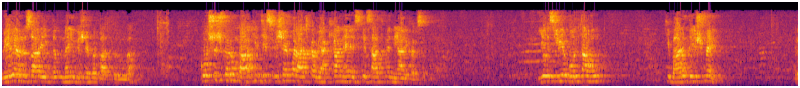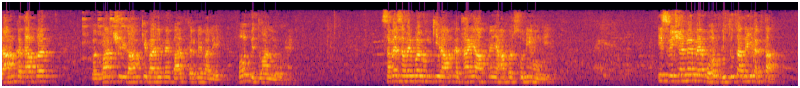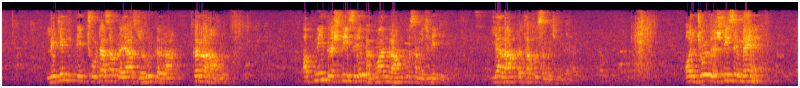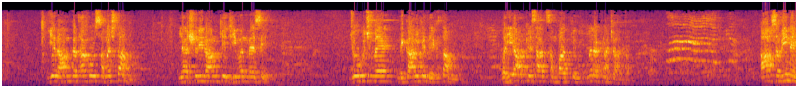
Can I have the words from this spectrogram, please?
मेरे अनुसार एकदम नए विषय पर बात करूँगा। कोशिश करूँगा कि जिस विषय पर आज का व्याख्यान है, इसके साथ में न्याय कर सकूँ। ये इसलिए बोलता हूँ कि भारत देश में राम कथा पर भगवान श्री राम के बारे में बात करने वाले बहुत विद्वान लोग हैं। समय समय पर उनकी राम कथाएँ आपने यहाँ पर सुनी होंगी। इस विषय में मैं बहुत विद्वता नहीं रखता, लेकिन एक छोटा सा प्रयास ज़रूर कर रहा कर रहा हूँ अपनी दृष्टि से भगवान राम को समझने के लिए, या राम कथा को समझने के लिए। और जो दृष्टि से मैं ये राम कथा को समझता हूँ, या श्री राम के जीवन में से जो कुछ मैं निकाल के देखता हूँ वही आपके साथ संवाद के रूप में रखना चाहता हूँ। आप सभी ने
